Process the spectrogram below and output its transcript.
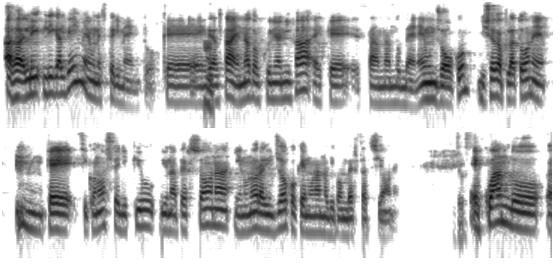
Allora, legal game è un esperimento che in ah. realtà è nato alcuni anni fa e che sta andando bene. È un gioco, diceva Platone che si conosce di più di una persona in un'ora di gioco che in un anno di conversazione. Giusto. E quando eh,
